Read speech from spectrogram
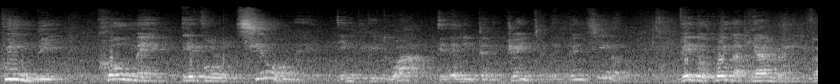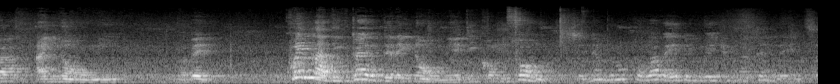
Quindi come evoluzione individuale e dell'intelligenza del pensiero vedo quella che arriva ai nomi, va bene? Quella di perdere i nomi e di confondersi nel gruppo la vedo invece una tendenza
